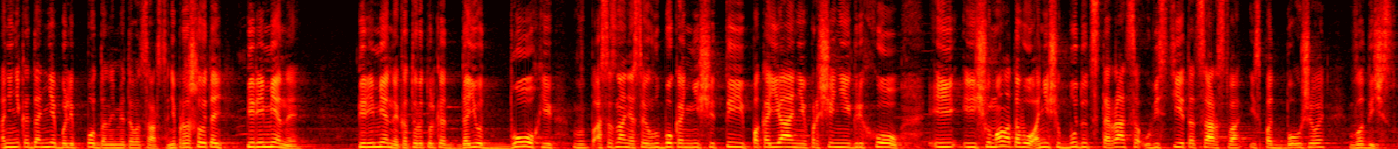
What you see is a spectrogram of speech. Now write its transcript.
они никогда не были подданными этого царства. Не произошло этой перемены, перемены, которые только дает Бог и осознание своей глубокой нищеты, покаяния, прощения грехов. И, и еще мало того, они еще будут стараться увести это царство из-под Божьего владычества.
